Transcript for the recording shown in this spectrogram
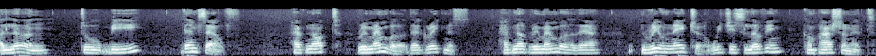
uh, learned to be themselves, have not remember their greatness, have not remember their real nature, which is loving, compassionate,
